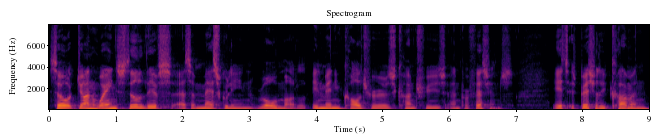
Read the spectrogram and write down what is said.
So John Wayne still lives as a masculine role model in many cultures, countries and professions. It's especially common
